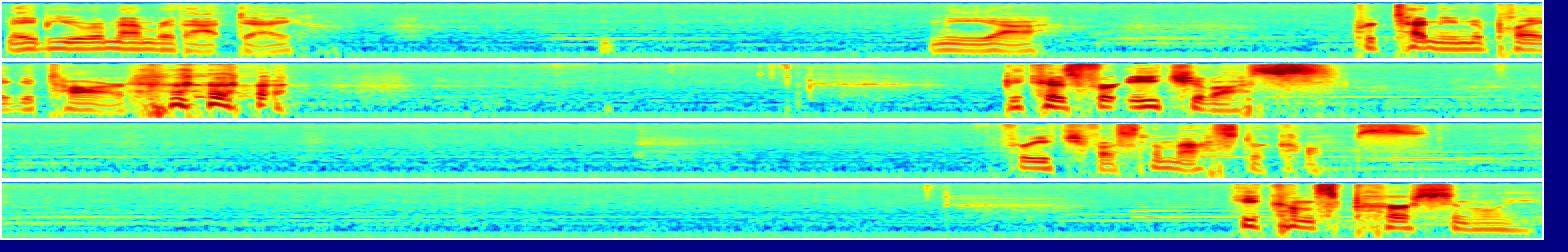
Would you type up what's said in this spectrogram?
Maybe you remember that day. Me uh, pretending to play guitar. because for each of us, for each of us, the Master comes. He comes personally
